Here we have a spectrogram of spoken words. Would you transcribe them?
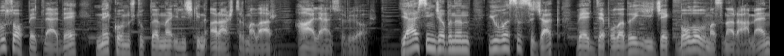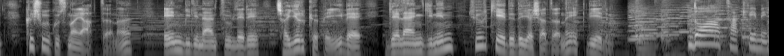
bu sohbetlerde ne konuştuklarına ilişkin araştırmalar halen sürüyor. Yer sincabının yuvası sıcak ve depoladığı yiyecek bol olmasına rağmen kış uykusuna yattığını, en bilinen türleri çayır köpeği ve gelenginin Türkiye'de de yaşadığını ekleyelim. Doğa Takvimi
